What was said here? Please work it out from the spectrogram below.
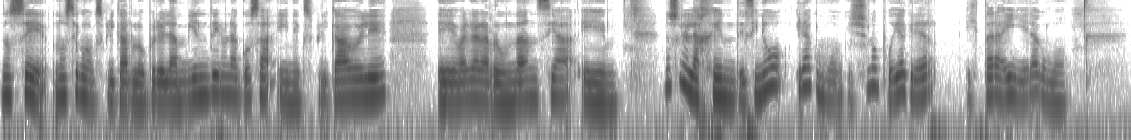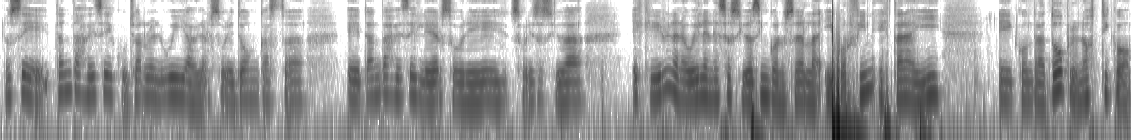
no sé, no sé cómo explicarlo, pero el ambiente era una cosa inexplicable eh, valga la redundancia, eh, no solo la gente, sino era como que yo no podía creer estar ahí, era como, no sé, tantas veces escucharlo a Louis hablar sobre Doncaster, eh, tantas veces leer sobre, sobre esa ciudad, escribir una novela en esa ciudad sin conocerla y por fin estar ahí contra todo pronóstico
